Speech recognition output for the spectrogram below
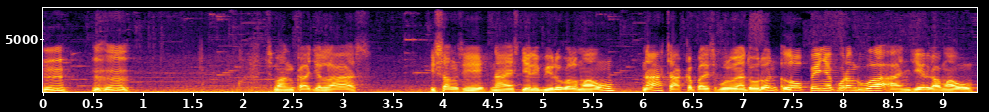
Hmm mm -mm. semangka jelas. Pisang sih. Nice. Jelly biru kalau mau. Nah cakep kali 10 nya turun. Lope nya kurang dua. Anjir gak mau.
